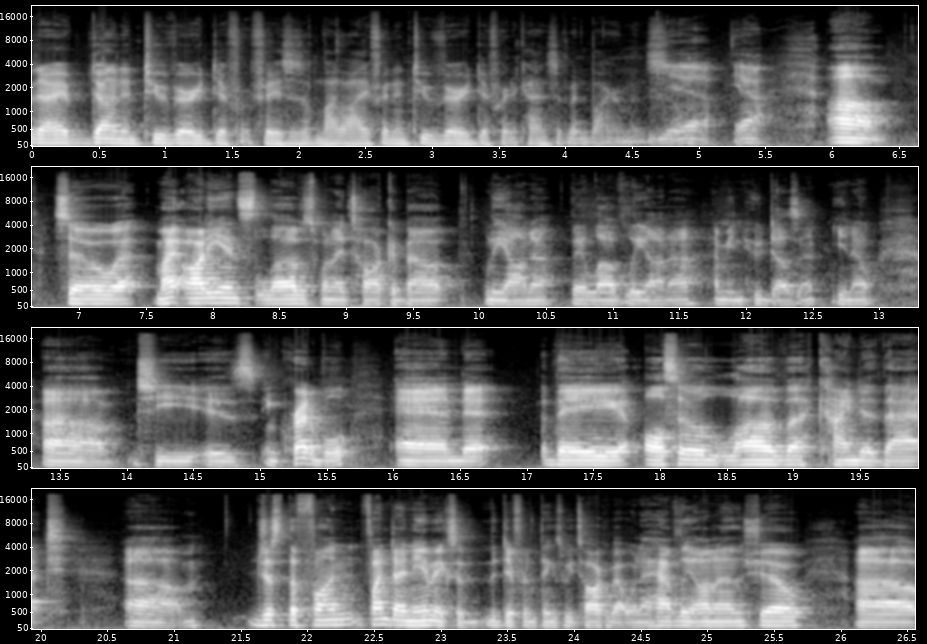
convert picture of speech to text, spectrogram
that I have done in two very different phases of my life and in two very different kinds of environments. So- Yeah, yeah. Um, so uh, my audience loves when I talk about Liana. They love Liana. I mean, who doesn't? You know, um, she is incredible, and they also love kind of that. Um, just the fun, fun dynamics of the different things we talk about. When I have Liana on the show, uh,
